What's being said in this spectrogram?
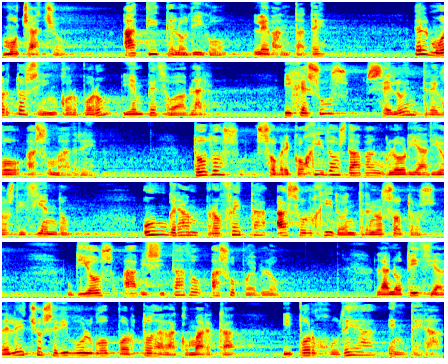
muchacho, a ti te lo digo, levántate. El muerto se incorporó y empezó a hablar, y Jesús se lo entregó a su madre. Todos, sobrecogidos, daban gloria a Dios, diciendo, un gran profeta ha surgido entre nosotros. Dios ha visitado a su pueblo. La noticia del hecho se divulgó por toda la comarca y por Judea entera.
